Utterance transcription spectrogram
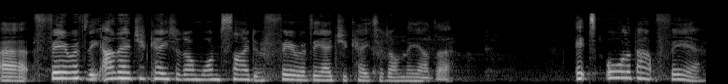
Uh, fear of the uneducated on one side and fear of the educated on the other. It's all about fear.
